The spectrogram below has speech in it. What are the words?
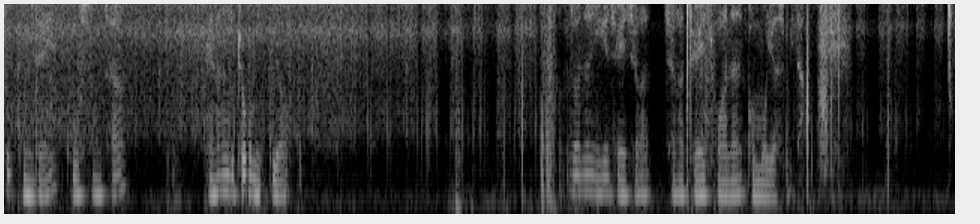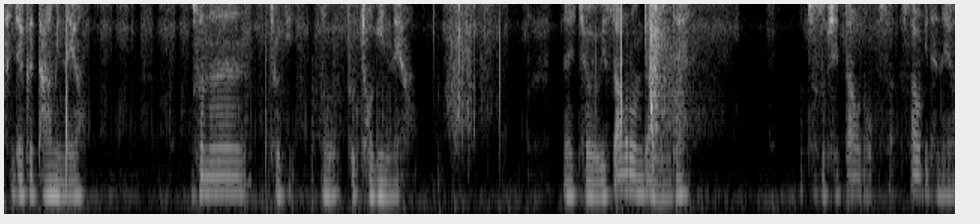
또 붕대, 구급상자, 배낭도 조금 있고요. 우선은 이게 제일 제가 제가 제일 좋아하는 건물이었습니다. 이제 그 다음인데요. 우선은 저기 어, 또 저기 있네요. 네, 제가 여기 싸우러 온 게 아닌데 어쩔 수 없이 싸우러 싸, 싸우게 되네요.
